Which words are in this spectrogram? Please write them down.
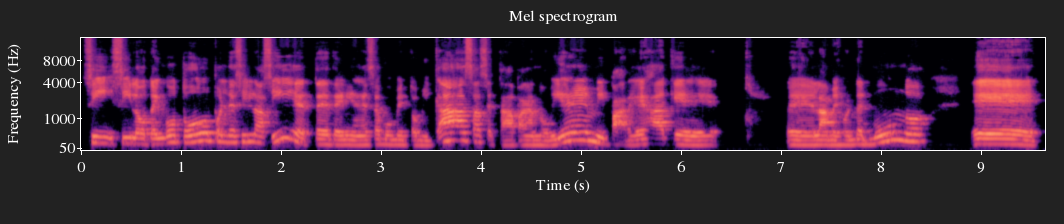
si, si lo tengo todo, por decirlo así, este, tenía en ese momento mi casa, se estaba pagando bien, mi pareja que eh, la mejor del mundo. Eh,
